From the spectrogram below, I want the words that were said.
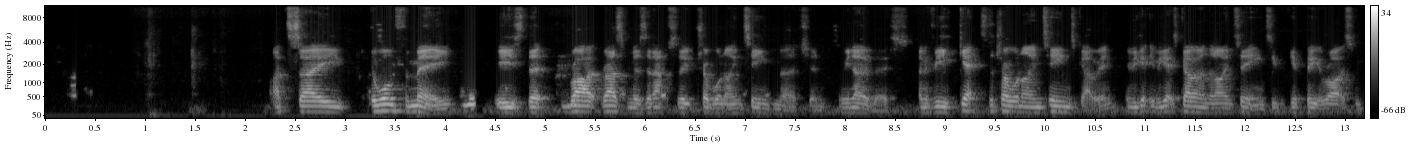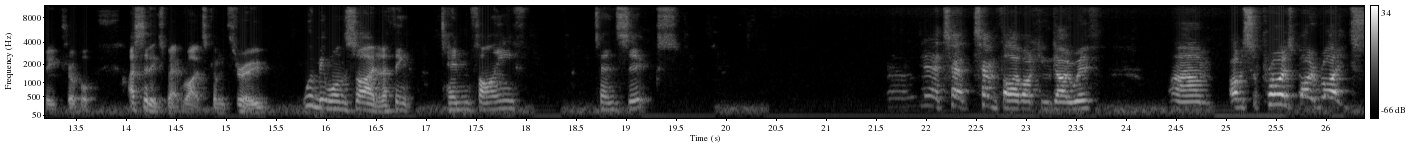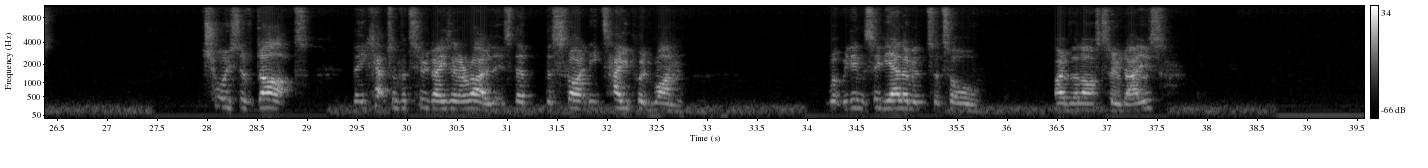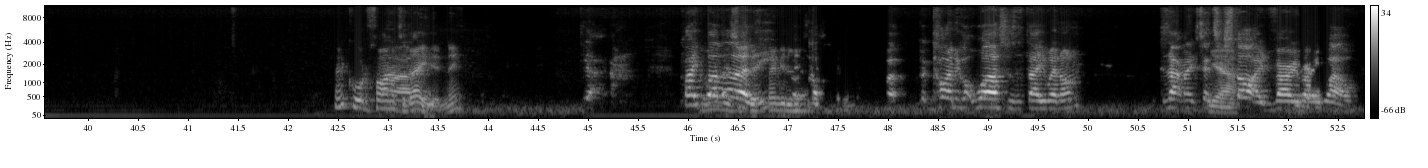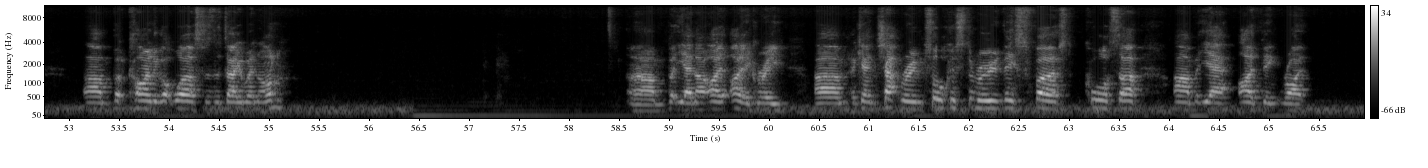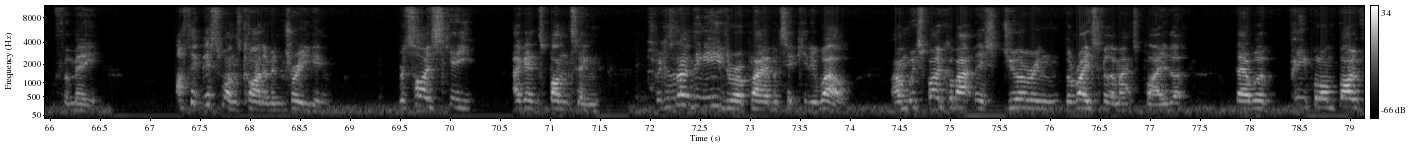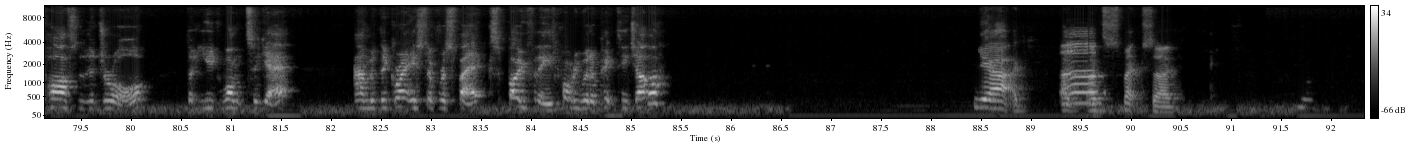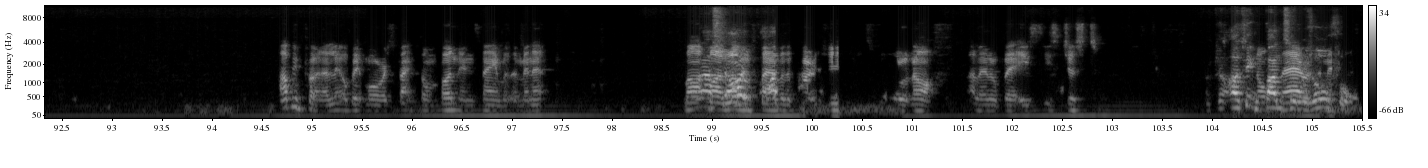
I'd say the one for me is that Razma is an absolute trouble 19 merchant. We know this. And if he gets the trouble 19s going, if he, get, if he gets going on the 19s, he could give Peter Wright some big trouble. I still expect Wright to come through. Wouldn't be one sided. I think 10 5, 10 6. Uh, yeah, 10, 10 5 I can go with. Um, I was surprised by Wright's choice of dart that he kept on for two days in a row. It's the, the slightly tapered one but we didn't see the elements at all over the last two days. He quarter final um, today, didn't he? Played well early, but, but, but, kind of got worse as the day went on. Does that make sense? Yeah. He started very, very well, um, but kind of got worse as the day went on. Um, but yeah, no, I, I agree. Um, again, chat room, talk us through this first quarter. Um, but yeah, I think right for me. I think this one's kind of intriguing. Ratajski against Bunting, because I don't think either are playing particularly well. And we spoke about this during the race for the match play that there were people on both halves of the draw that you'd want to get. And with the greatest of respects, both of these probably would have picked each other. Yeah, I, I, um, I suspect so. I'll be putting a little bit more respect on Bunting's name at the minute. My, my love affair with the parachute has fallen off a little bit. He's, he's just. I think Bunting was awful.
